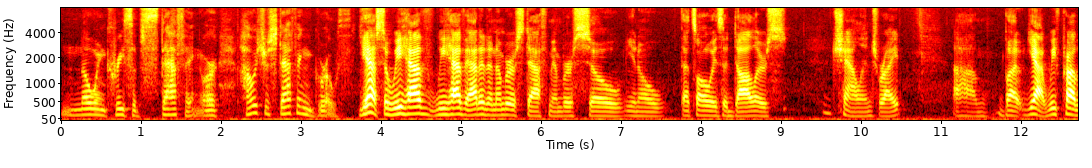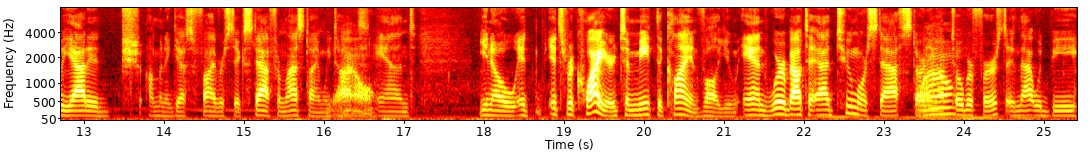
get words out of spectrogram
no increase of staffing, or how is your staffing growth? Yeah, so we have we have added a number of staff members. So you know that's always a dollars challenge, right? Um, but yeah, we've probably added I'm going to guess five or six staff from last time we wow. talked, and you know, it, it's required to meet the client volume. And we're about to add two more staff starting wow. October 1st, and that would be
